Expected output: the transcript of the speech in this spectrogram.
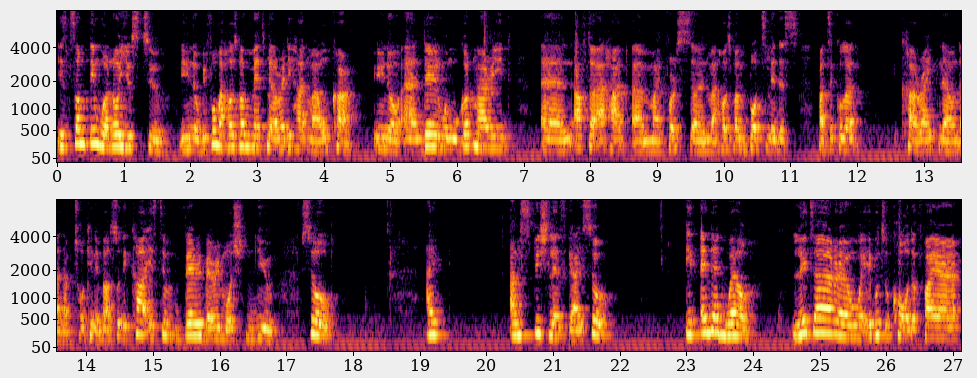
it's something we're not used to. You know before my husband met me i already had my own car you know and then when we got married and after i had um, my first son my husband bought me this particular car right now that I'm talking about. So the car is still very, very much new. So I, I'm speechless, guys. So it ended well. Later, uh, we were able to call the fire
